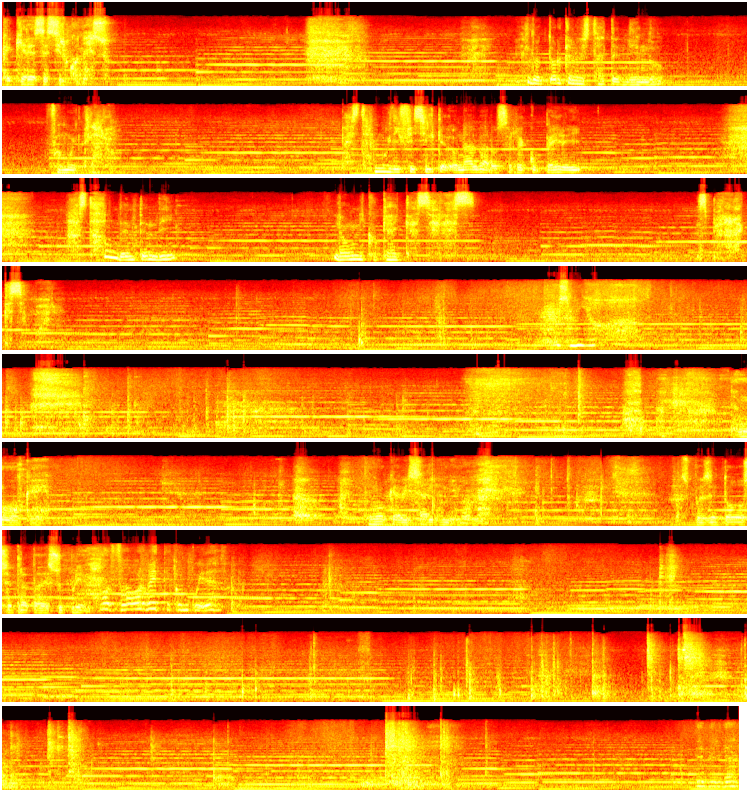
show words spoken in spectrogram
¿Qué quieres decir con eso? El doctor que lo está atendiendo fue muy claro. Va a estar muy difícil que don Álvaro se recupere y... Donde entendí, lo único que hay que hacer es... esperar a que se muera. Dios mío. Tengo que... Tengo que avisarle a mi mamá. Después de todo, se trata de su prima. Por favor, vete con cuidado. De verdad,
